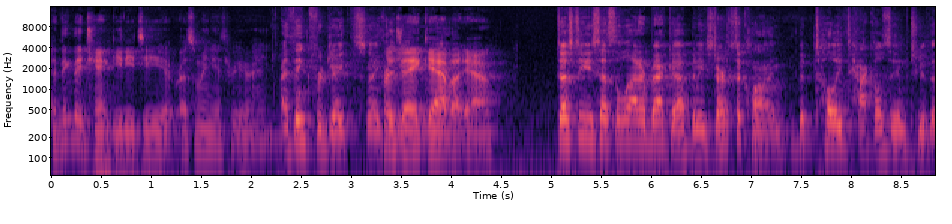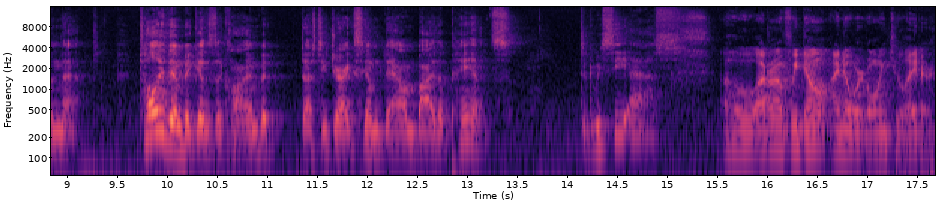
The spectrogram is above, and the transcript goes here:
I think they chant DDT at WrestleMania three, right? I think for Jake the Snake. For Jake, yeah, but yeah. Dusty sets the ladder back up and he starts to climb, but Tully tackles him to the mat. Tully then begins to climb, but Dusty drags him down by the pants. Did we see ass? Oh, I don't know if we don't. I know we're going to later.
